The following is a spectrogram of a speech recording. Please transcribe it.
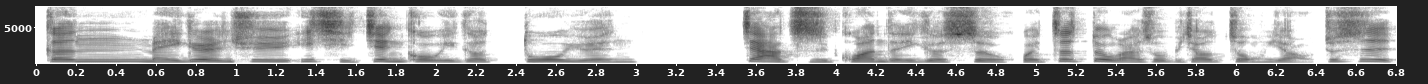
跟每一个人去一起建构一个多元价值观的一个社会，这对我来说比较重要。就是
